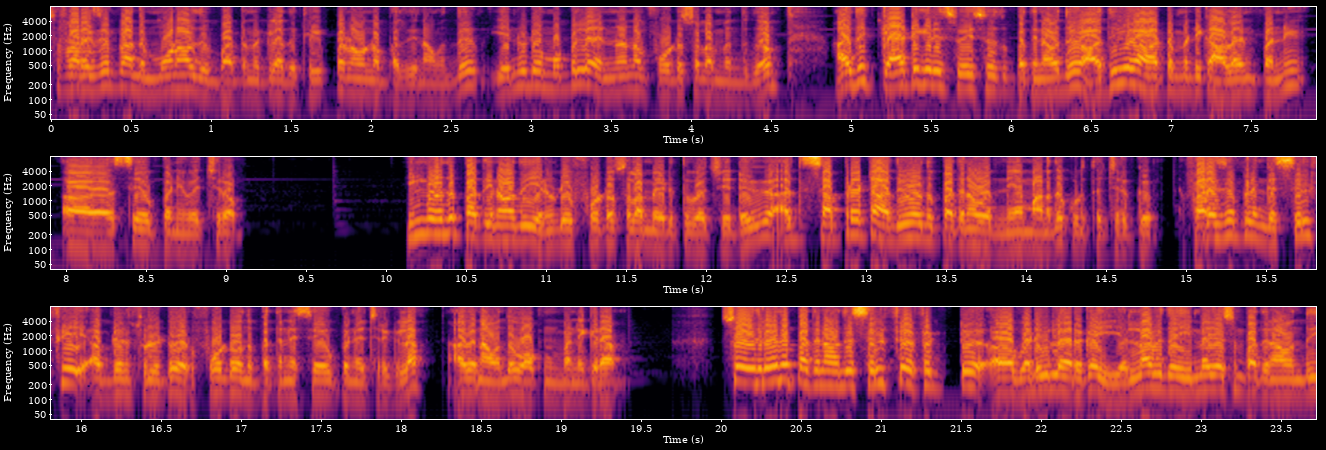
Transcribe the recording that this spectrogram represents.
ஸோ ஃபார் எக்ஸாம்பிள் அந்த மூணாவது பட்டன் இருக்குல்ல அதை கிளிக் பண்ணோம்னா பார்த்தீங்கன்னா வந்து என்னுடைய மொபைலில் என்னென்ன ஃபோட்டோஸ் எல்லாம் இருந்ததோ அது கேட்டகரிஸ் வைஸ் வந்து பார்த்தீங்கன்னா வந்து அதுவே ஆட்டோமேட்டிக்காக அலைன் பண்ணி சேவ் பண்ணி வச்சிடும் இங்க வந்து பாத்தீங்கன்னா வந்து என்னுடைய ஃபோட்டோஸ் எல்லாம் எடுத்து வச்சுட்டு அது செப்பரேட்டா அதுவே வந்து பாத்தீங்கன்னா ஒரு நேமானது கொடுத்து வச்சிருக்கு. ஃபார் எக்ஸாம்பிள் இங்க செல்ஃபி அப்படின்னு சொல்லிட்டு ஒரு ஃபோட்டோ வந்து பாத்தீங்கன்னா சேவ் பண்ணி வச்சிருக்கல அதை நான் வந்து ஓப்பன் பண்ணிக்கிறேன். ஸோ இதில் வந்து பார்த்தீங்கன்னா வந்து செல்ஃபி எஃபெக்ட் வடிவில் இருக்க எல்லா வித இமேஜஸும் பார்த்தீங்கன்னா வந்து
